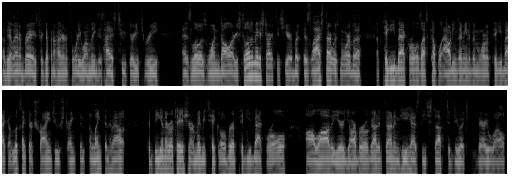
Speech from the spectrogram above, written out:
of the Atlanta Braves picked up in 141 leagues as high as 233, as low as one dollar. He still hasn't made a start this year, but his last start was more of a, a piggyback role. His last couple outings, I mean, have been more of a piggyback. It looks like they're trying to strengthen or lengthen him out to be in the rotation or maybe take over a piggyback role a la the year Yarbrough got it done, and he has the stuff to do it very well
